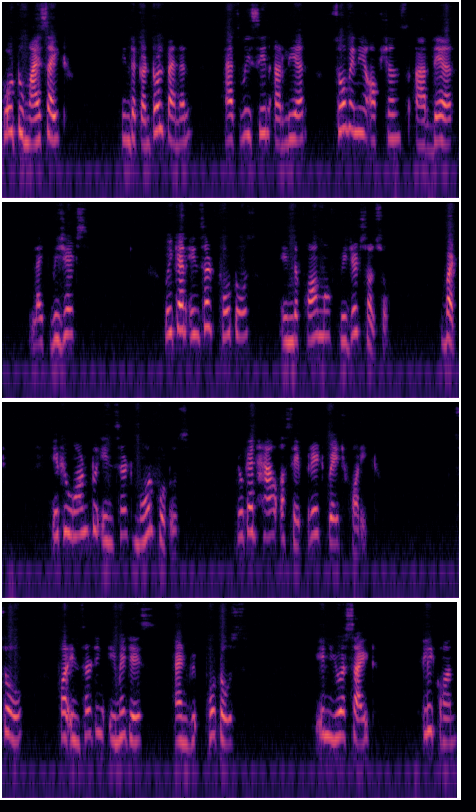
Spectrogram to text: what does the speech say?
Go to my site. In the control panel, as we seen earlier, so many options are there like widgets. We can insert photos in the form of widgets also. But if you want to insert more photos, you can have a separate page for it. So, for inserting images and photos in your site, click on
